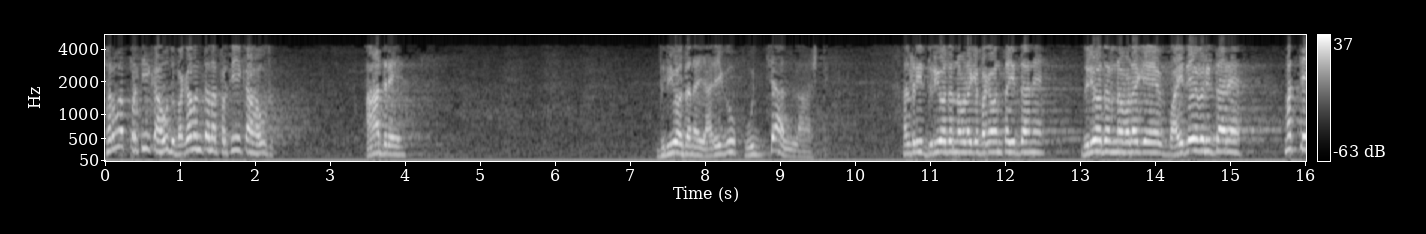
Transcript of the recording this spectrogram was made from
ಸರ್ವ ಪ್ರತೀಕ ಹೌದು, ಭಗವಂತನ ಪ್ರತೀಕ ಹೌದು. ಆದರೆ, ದುರ್ಯೋಧನ ಯಾರಿಗೂ ಪೂಜ್ಯ ಅಲ್ಲ ಅಷ್ಟೆ. ಅಲ್ರಿ ದುರ್ಯೋಧನ ಒಳಗೆ ಭಗವಂತ ಇದ್ದಾನೆ ದುರ್ಯೋಧನ ಒಳಗೆ ವಾಯುದೇವರಿದ್ದಾರೆ. ಮತ್ತೆ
